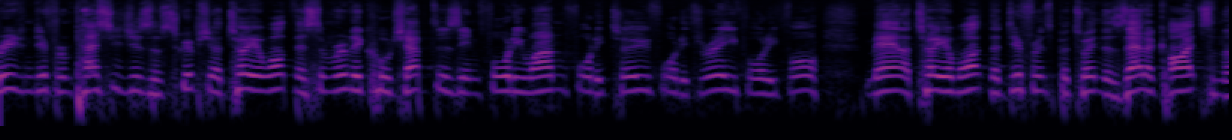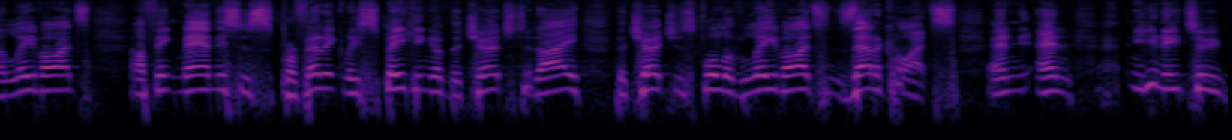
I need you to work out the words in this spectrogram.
reading different passages of scripture. I tell you what, there's some really cool chapters in 41, 42, 43, 44. Man, I tell you what, the difference between the Zadokites and the Levites. I think, man, this is prophetically speaking of the church today. The church is full of Levites and Zadokites. And, and you need to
